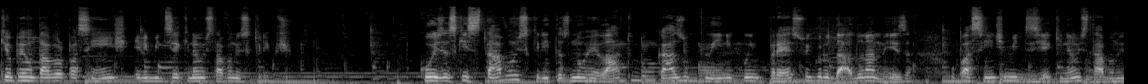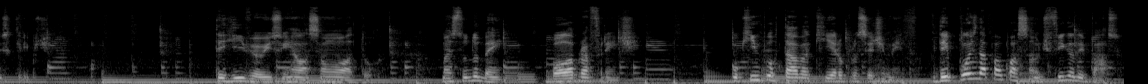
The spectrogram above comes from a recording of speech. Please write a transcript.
que eu perguntava para o paciente, ele me dizia que não estava no script coisas que estavam escritas no relato do caso clínico impresso e grudado na mesa, o paciente me dizia que não estava no script. Terrível isso em relação ao ator. Mas tudo bem, bola pra frente. O que importava aqui era o procedimento. Depois da palpação de fígado e baço,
